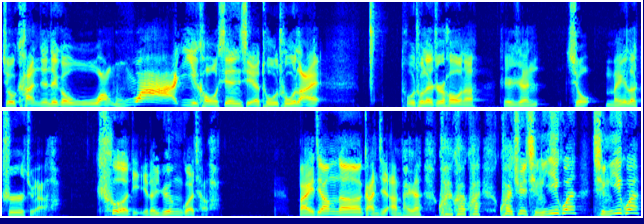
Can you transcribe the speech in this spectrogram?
就看见这个武王哇一口鲜血吐出来，吐出来之后呢，这人。就没了知觉了，彻底的晕过去了。百江呢，赶紧安排人，快快快快去请医官，请医官。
